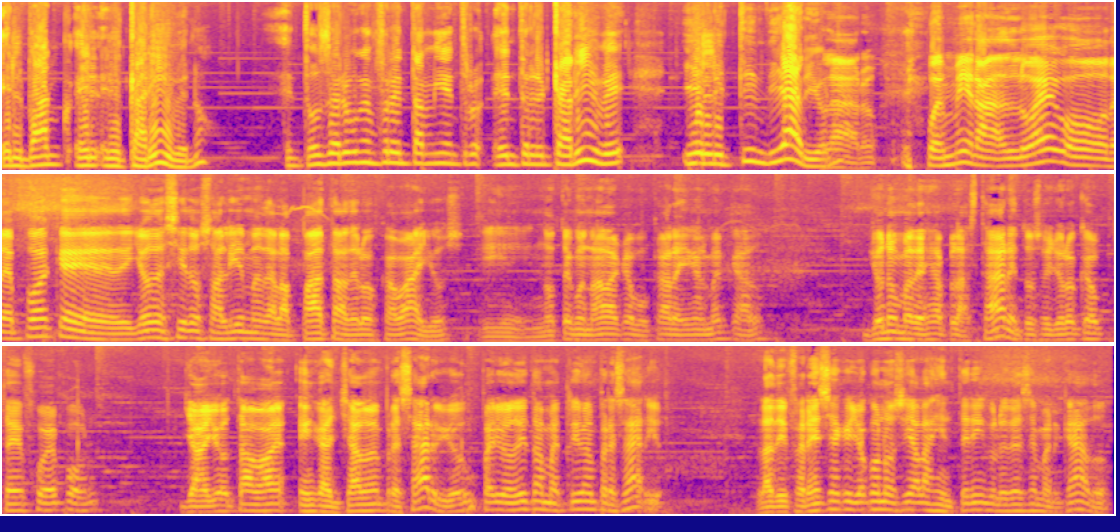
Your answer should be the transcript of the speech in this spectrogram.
el banco, el, Caribe, ¿no? Entonces era un enfrentamiento entre el Caribe y el listín diario. Claro. Pues mira, luego, después que yo decido salirme de la pata de los caballos y no tengo nada que buscar ahí en el mercado, yo no me dejé aplastar. Entonces yo lo que opté fue por, ya yo estaba enganchado a empresario, yo un periodista metido a empresario. La diferencia es que yo conocía las intríngulis de ese mercado.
